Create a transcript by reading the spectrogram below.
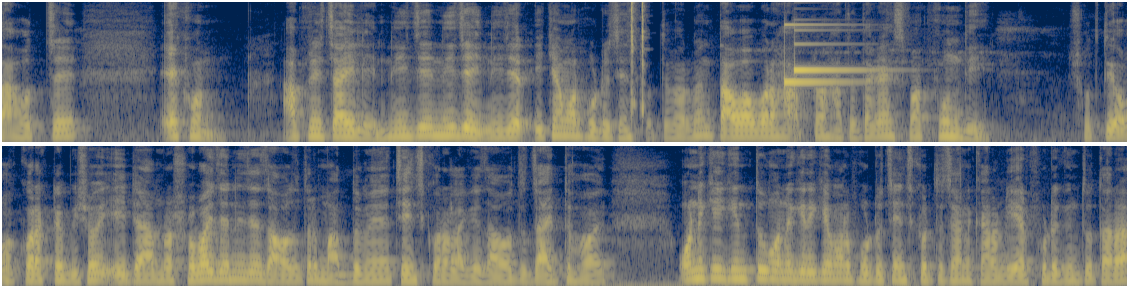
তা হচ্ছে, এখন আপনি চাইলে নিজে নিজেই নিজের ইকামার ফটো চেঞ্জ করতে পারবেন। তাও আবার আপনার হাতে থাকা স্মার্টফোন দিয়ে। সত্যি অবাক করা একটা বিষয়। এটা আমরা সবাই জানি যে জাওয়াতের মাধ্যমে চেঞ্জ করা লাগে, জাওয়াতে যাইতে হয়। অনেকেই কিন্তু অনেকেরই আমার ফটো চেঞ্জ করতে চান, কারণ এয়ারপোর্টে কিন্তু তারা,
